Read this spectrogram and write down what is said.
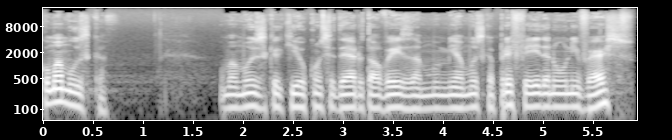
com uma música. Uma música que eu considero talvez a minha música preferida no universo.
